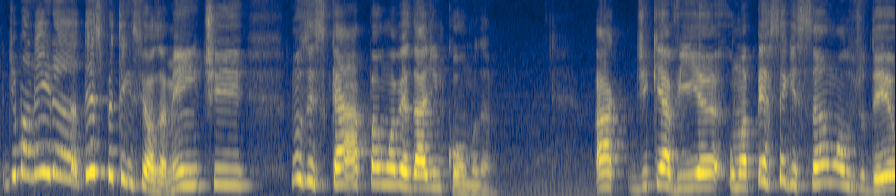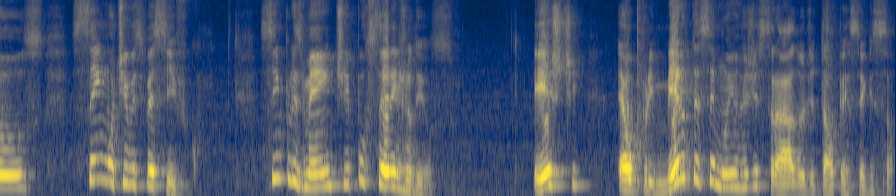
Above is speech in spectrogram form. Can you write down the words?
de maneira despretensiosamente, nos escapa uma verdade incômoda: a de que havia uma perseguição aos judeus sem motivo específico, simplesmente por serem judeus. Este é o primeiro testemunho registrado de tal perseguição.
